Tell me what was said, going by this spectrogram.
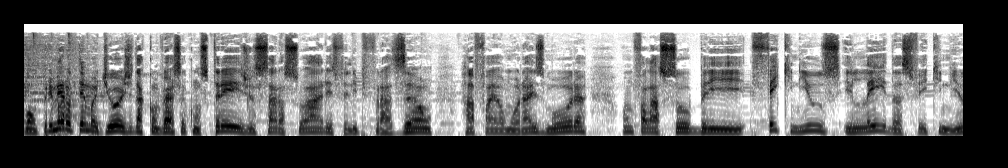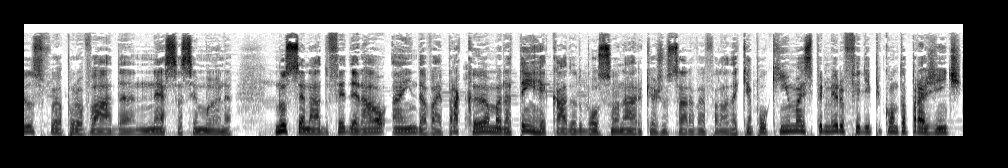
Bom, primeiro tema de hoje da conversa com os três, Jussara Soares, Felipe Frazão, Rafael Moraes Moura. Vamos falar sobre fake news e lei das fake news. Foi aprovada nessa semana no Senado Federal, ainda vai para a Câmara. Tem recado do Bolsonaro que a Jussara vai falar daqui a pouquinho, mas primeiro, Felipe, conta para gente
